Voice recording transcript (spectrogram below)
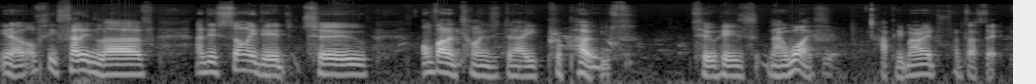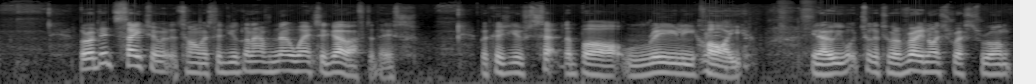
you know, obviously fell in love and decided to, on Valentine's Day, propose to his now wife. Yeah. Happily married, fantastic. But I did say to him at the time, I said, "You're going to have nowhere to go after this, because you've set the bar really high." You know, he took her to a very nice restaurant,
